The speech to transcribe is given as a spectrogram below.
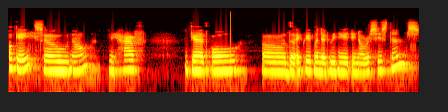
Okay, so now we have get all uh, the equipment that we need in our systems.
